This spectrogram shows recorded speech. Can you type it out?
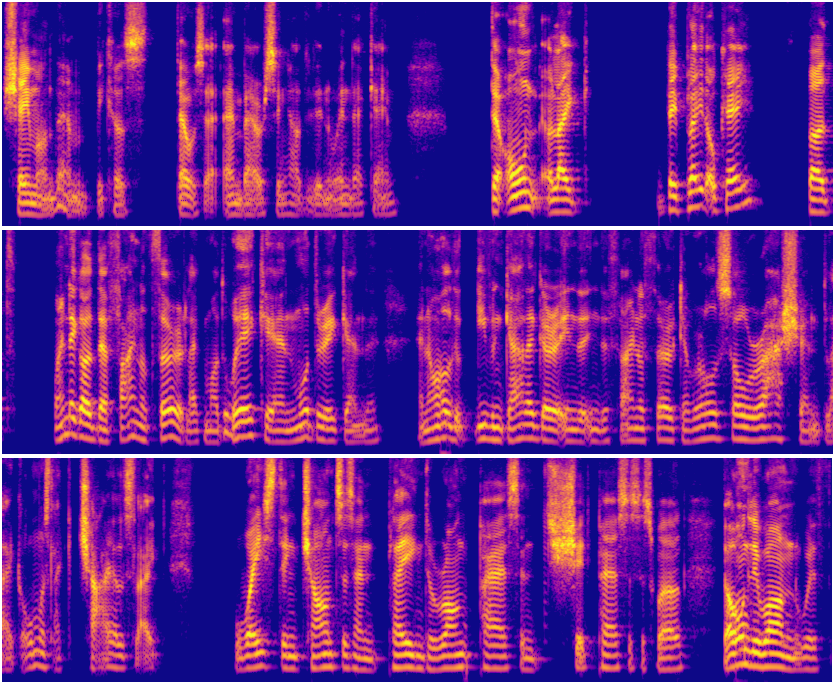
shame on them because that was uh, embarrassing how they didn't win that game. Their own, like, they played okay, but when they got their final third, like Madueke and Mudryk and and all the even Gallagher in the in the final third, they were all so rash and like almost like childs, like wasting chances and playing the wrong pass and shit passes as well. The only one with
